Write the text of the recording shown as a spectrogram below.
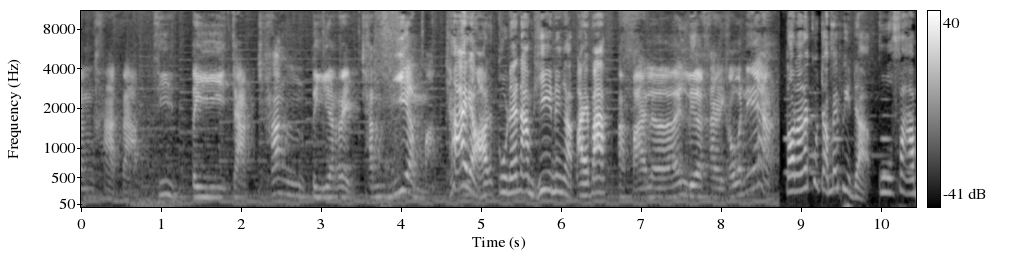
ยังขาดดาบที่ตีจากช่างตีเหล็กชั้นเยี่ยมอะใช่เหรอกูแนะนำที่นึงอะไปปะอะไปเลยเรือใครเขาวะเนี่ยตอนนั้นถ้ากูจำไม่ผิดอะกูฟาร์ม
